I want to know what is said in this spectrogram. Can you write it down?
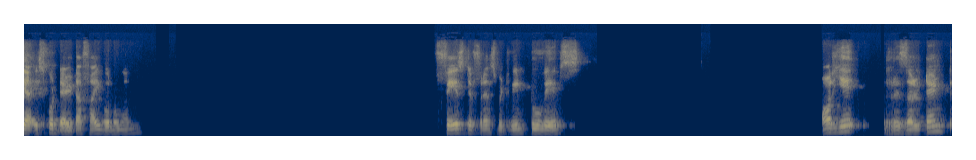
क्या इसको डेल्टा फाइव बोलूँगा मैं? Phase difference between two waves. और ये रिजल्टेंट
